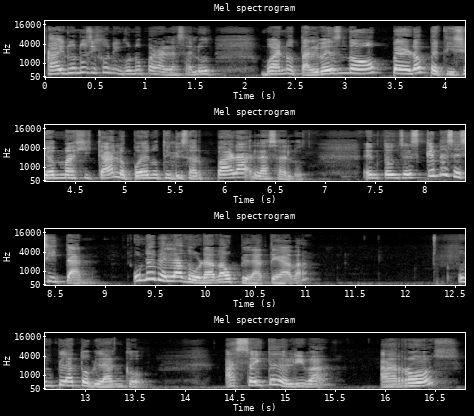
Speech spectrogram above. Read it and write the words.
Ay, no nos dijo ninguno para la salud. Bueno, tal vez no, pero petición mágica lo pueden utilizar para la salud. Entonces, ¿qué necesitan? Una vela dorada o plateada, un plato blanco, aceite de oliva, arroz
